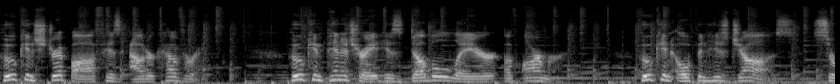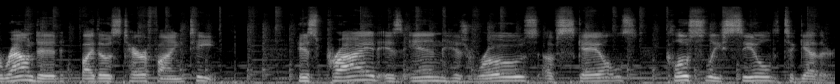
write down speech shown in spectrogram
Who can strip off his outer covering? Who can penetrate his double layer of armor? Who can open his jaws, surrounded by those terrifying teeth? His pride is in his rows of scales, closely sealed together.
